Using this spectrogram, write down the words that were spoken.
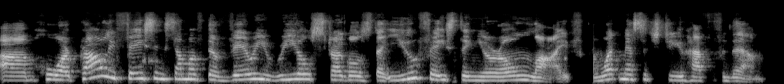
um, who are probably facing some of the very real struggles that you faced in your own life? What message do you have for them?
